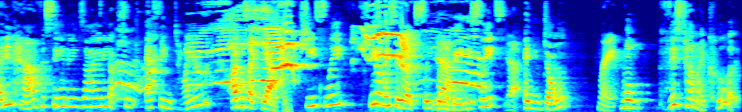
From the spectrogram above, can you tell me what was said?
I didn't have the same anxiety. I was so effing tired. I was like, yeah, she sleeps. You know they say like sleep Yeah. when the baby sleeps, yeah, and you don't. Right. Well, this time I could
